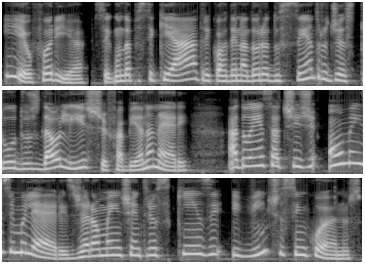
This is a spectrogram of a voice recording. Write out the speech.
e euforia. Segundo a psiquiatra e coordenadora do Centro de Estudos da Oliste, Fabiana Neri, a doença atinge homens e mulheres, geralmente entre os 15 e 25 anos,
